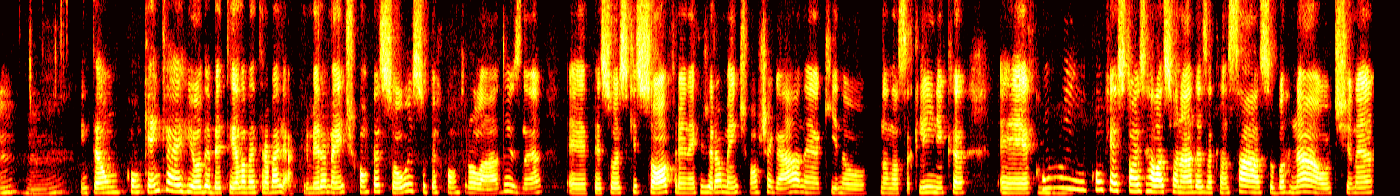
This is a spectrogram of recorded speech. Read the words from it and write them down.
Uhum. Então, com quem que a RODBT ela vai trabalhar? Primeiramente, com pessoas super controladas, né? é, pessoas que sofrem, né, que geralmente vão chegar né, aqui no, na nossa clínica é, com, com questões relacionadas a cansaço, burnout, né,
